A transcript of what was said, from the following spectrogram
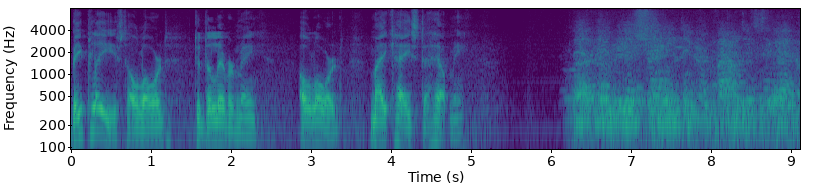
Be pleased, O Lord, to deliver me. O Lord, make haste to help me. Let them be ashamed and confounded together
